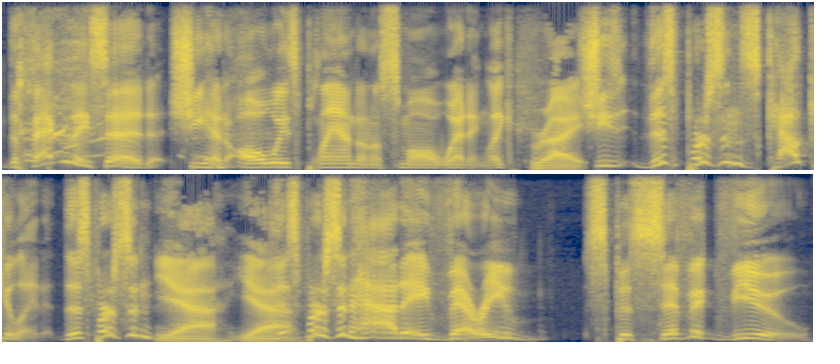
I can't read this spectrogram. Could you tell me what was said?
the fact that they said she had always planned on a small wedding, like Right. she's this person's calculated. This person, Yeah, yeah. this person had a very specific view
